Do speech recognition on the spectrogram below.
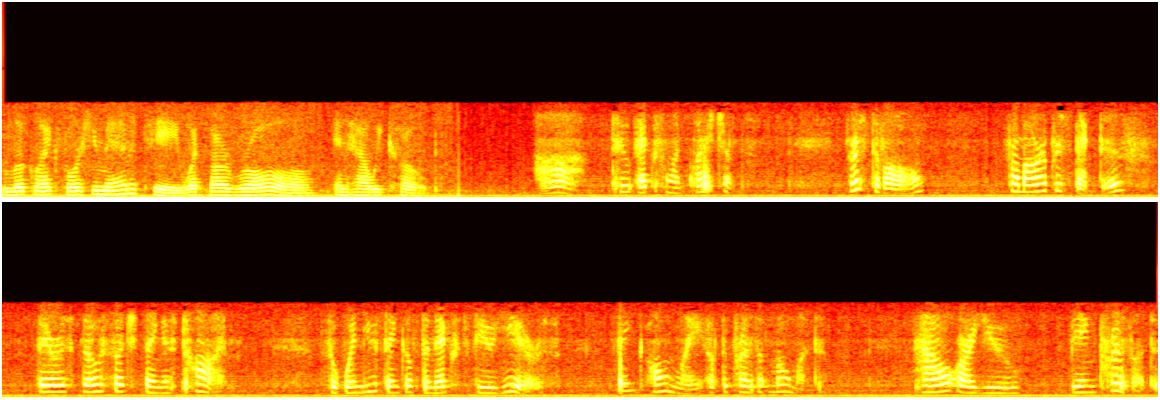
look like for humanity? What's our role in how we cope? Ah, two excellent questions. First of all, from our perspective, there is no such thing as time. So when you think of the next few years, think only of the present moment. How are you being present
